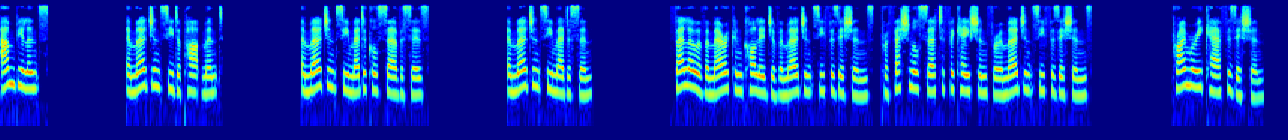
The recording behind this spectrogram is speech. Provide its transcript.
Ambulance Emergency department Emergency medical services Emergency medicine Fellow of American College of Emergency Physicians, professional certification for emergency physicians. Primary care physician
